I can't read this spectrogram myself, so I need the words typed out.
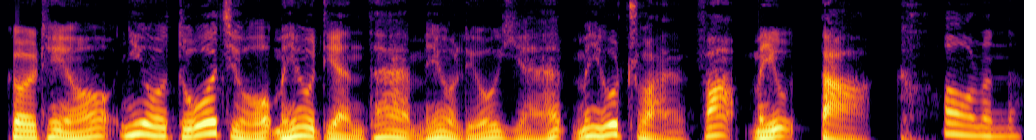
各位听友，你有多久没有点赞、没有留言、没有转发、没有打 call 了呢？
